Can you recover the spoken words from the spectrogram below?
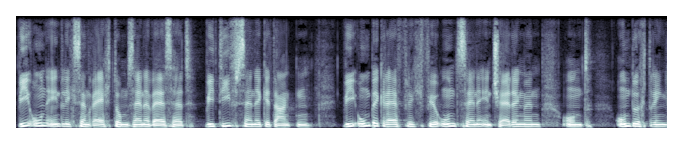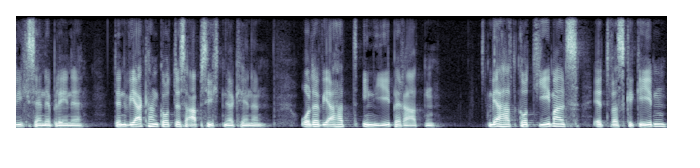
Wie unendlich sein Reichtum, seine Weisheit, wie tief seine Gedanken, wie unbegreiflich für uns seine Entscheidungen und undurchdringlich seine Pläne. Denn wer kann Gottes Absichten erkennen? Oder wer hat ihn je beraten? Wer hat Gott jemals etwas gegeben,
